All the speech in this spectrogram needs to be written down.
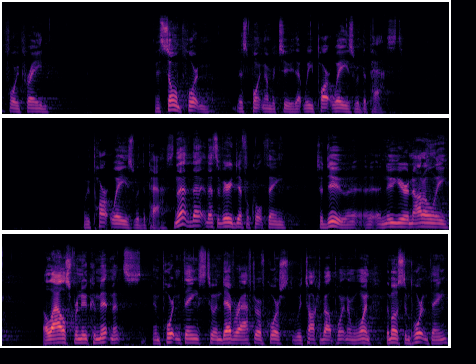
before we prayed. And it's so important, this point number two, that we part ways with the past. We part ways with the past. And that, that that's a very difficult thing to do. A, a new year not only allows for new commitments, important things to endeavor after. Of course, we talked about point number one. The most important thing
